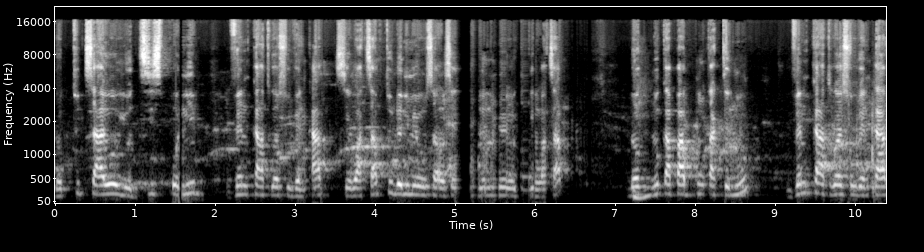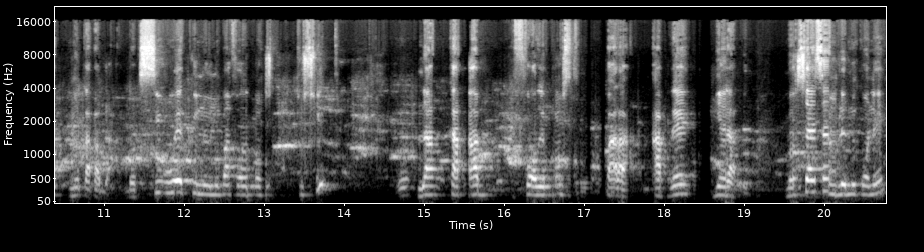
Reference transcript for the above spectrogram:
donk tout sa yo yo disponib 24 sou 24, se WhatsApp, tout de numero sa yo se de numero ki gen WhatsApp, donk nou kapab kontakte nou, 24 sou 24, nou kapab la. Donk si ou e ki nou nou pa fò repons tout suite, nou kapab fò repons pa la, apre, bien la. Men se sa mble nou konen,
